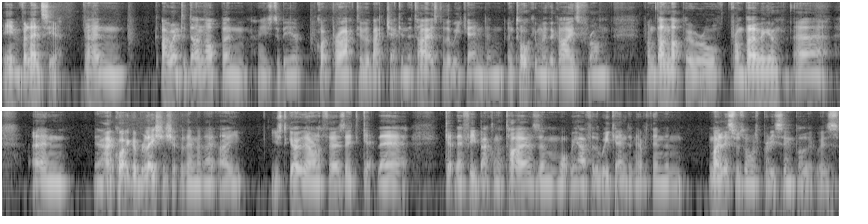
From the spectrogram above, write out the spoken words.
in Valencia, and I went to Dunlop and I used to be a, quite proactive about checking the tires for the weekend and, and talking with the guys from from Dunlop who were all from Birmingham, uh, and you know, I had quite a good relationship with them, and I, I used to go there on a Thursday to get their get their feedback on the tires and what we have for the weekend and everything. And my list was always pretty simple. It was,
